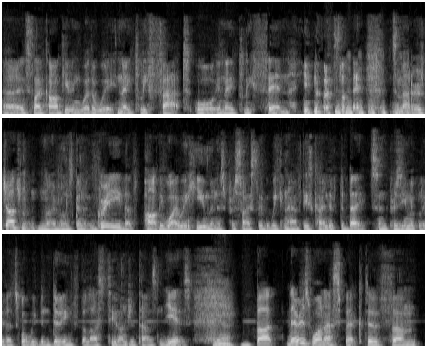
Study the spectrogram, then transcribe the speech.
Uh, it's like arguing whether we're innately fat or innately thin. You know, it's like it's a matter of judgment. Not everyone's going to agree. That's partly why we're human, is precisely that we can have these kind of debates, and presumably that's what we've been doing for the last two hundred thousand years. Yeah. But there is one aspect of um,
